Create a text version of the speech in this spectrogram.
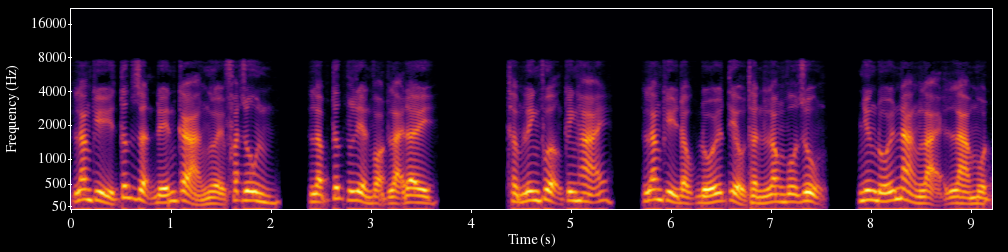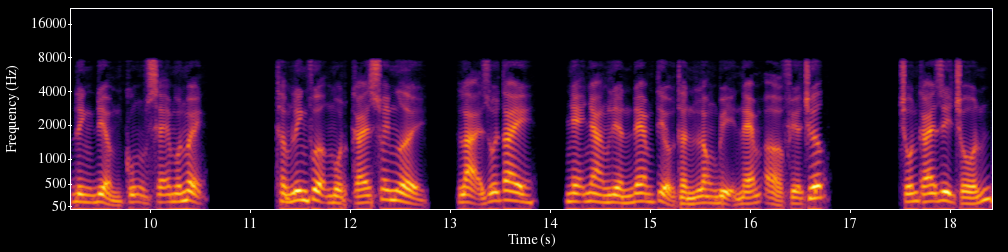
Lăng kỳ tức giận đến cả người phát run, lập tức liền vọt lại đây. Thẩm linh phượng kinh hãi, lăng kỳ độc đối tiểu thần long vô dụng, nhưng đối nàng lại là một đinh điểm cũng sẽ muốn mệnh. Thẩm linh phượng một cái xoay người, lại duỗi tay, nhẹ nhàng liền đem tiểu thần long bị ném ở phía trước. Trốn cái gì trốn,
